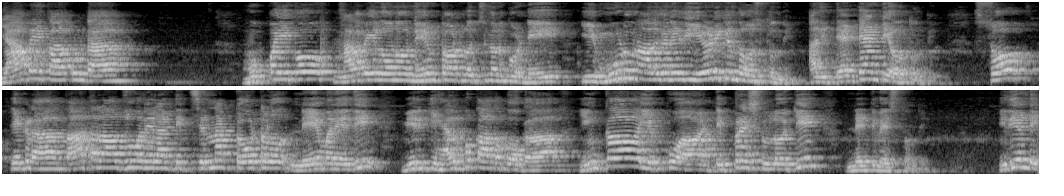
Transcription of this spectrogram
యాభై కాకుండా ముప్పైకో నలభైలోనో నేమ్ టోటల్ వచ్చిందనుకోండి ఈ మూడు నాలుగు అనేది ఏడు కింద వస్తుంది. అది డెడ్ యాంటీ అవుతుంది. సో ఇక్కడ తాతరాజు అనేలాంటి చిన్న టోటల్ నేమ్ అనేది వీరికి హెల్ప్ కాకపోగా ఇంకా ఎక్కువ డిప్రెషన్లోకి నెట్టివేస్తుంది ఇది అండి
